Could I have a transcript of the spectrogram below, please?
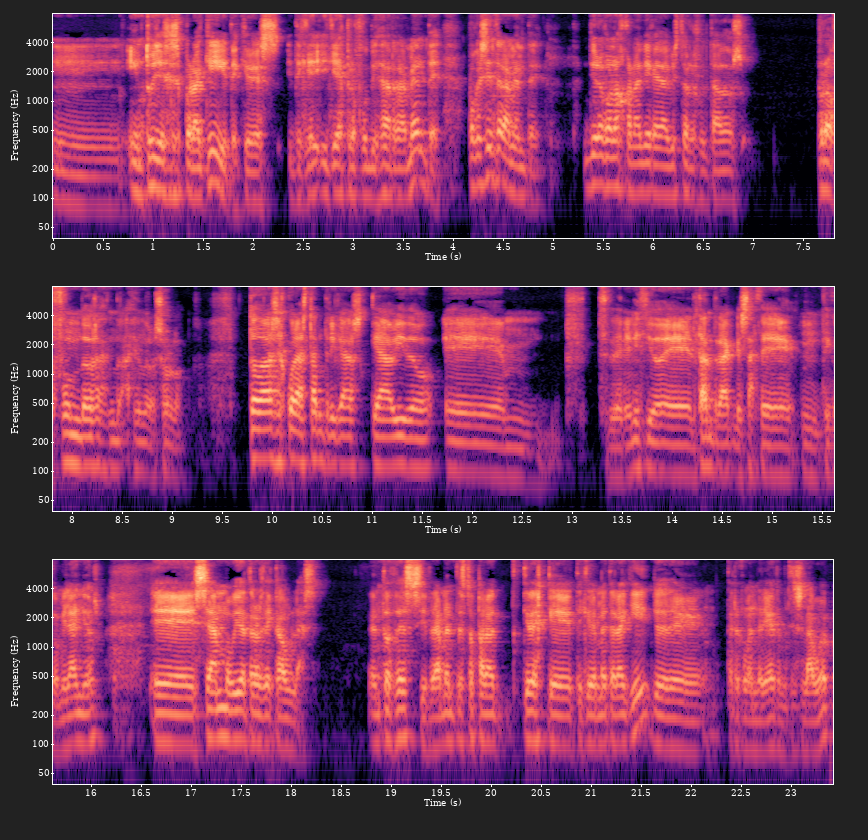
mmm, intuyes que es por aquí y, te quieres, y, quieres profundizar realmente, porque sinceramente, yo no conozco a nadie que haya visto resultados profundos haciéndolo solo todas las escuelas tántricas que ha habido eh, desde el inicio del Tantra, que se hace 5.000 años, eh, se han movido a través de caulas. Entonces, si realmente esto es para, crees que te quieres meter aquí, yo te, recomendaría que te metieses en la web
